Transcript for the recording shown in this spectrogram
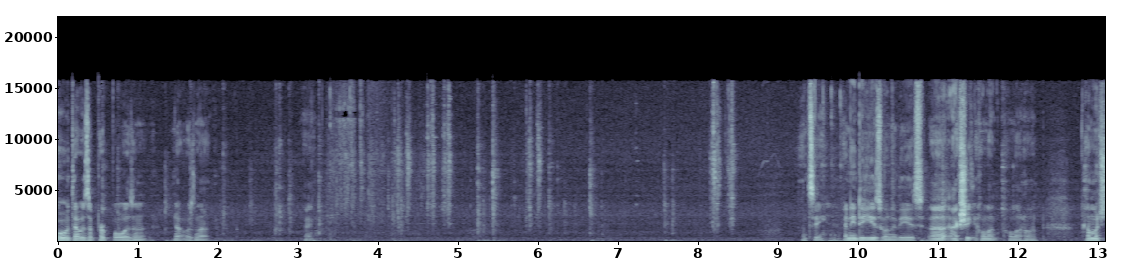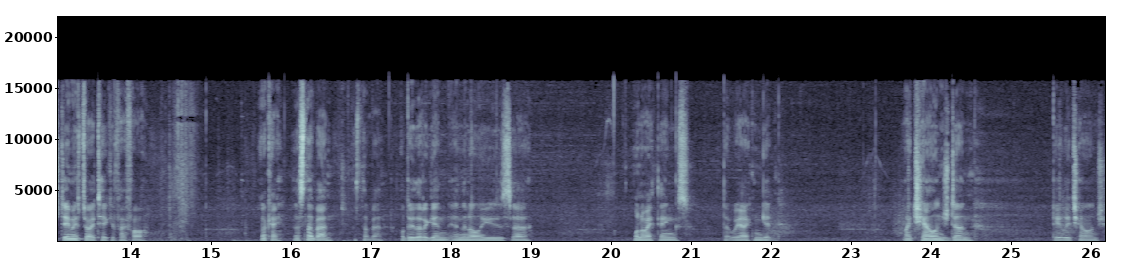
Oh, that was a purple, wasn't it? No, it was not. Okay. Let's see. I need to use one of these. Uh, actually, hold on, hold on, hold on. How much damage do I take if I fall? Okay, that's not bad. That's not bad. I'll do that again, and then I'll use uh, one of my things. That way I can get my challenge done. Daily challenge.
